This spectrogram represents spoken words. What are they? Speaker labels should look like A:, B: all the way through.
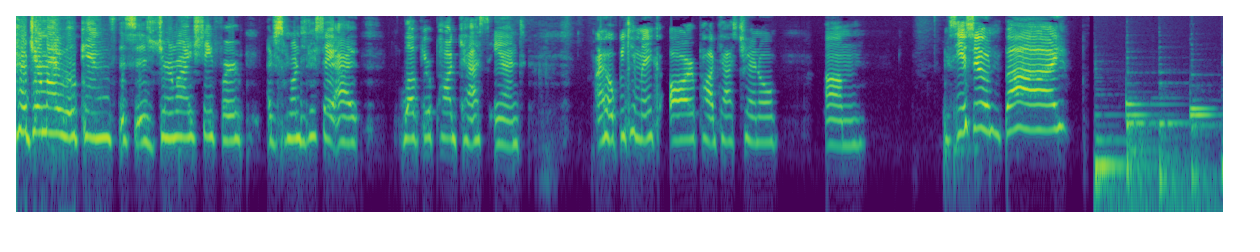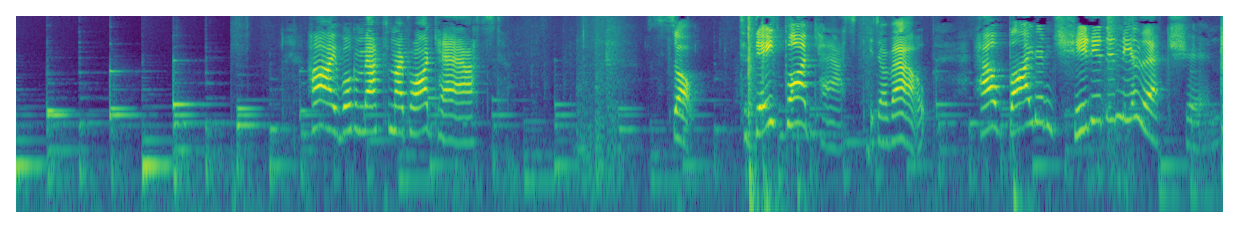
A: Hi, Jeremiah Wilkins. This is Jeremiah Schaefer. I just wanted to say I love your podcast and I hope we can make our podcast channel. Um, see you soon. Bye.
B: Hi, welcome back to my podcast. So, today's podcast is about how Biden cheated in the election.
